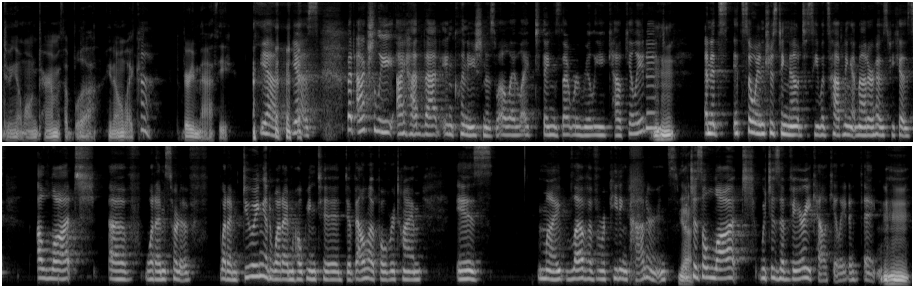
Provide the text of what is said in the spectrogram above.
doing it long term with a blah, you know, like Huh. very mathy. yeah, yes. But actually, I had that inclination as well. I liked things that were really calculated. Mhm. And it's it's so interesting now to see what's happening at Madderhouse because a lot of what I'm sort of what I'm doing and what I'm hoping to develop over time is my love of repeating patterns, Yeah. which is a lot, which is a very calculated thing. Mhm.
